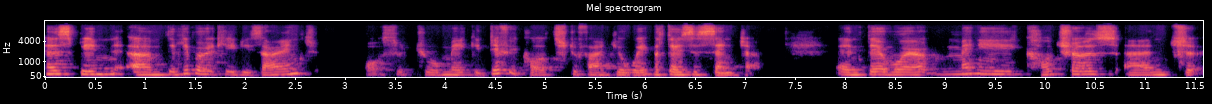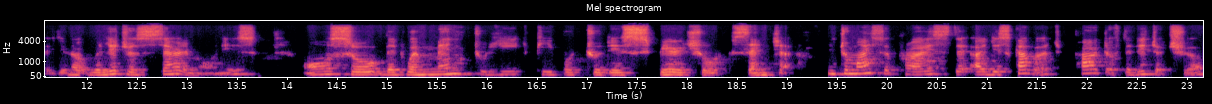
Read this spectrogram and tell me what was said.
has been um, deliberately designed also to make it difficult to find your way, but there's a center. And there were many cultures and uh, you know religious ceremonies also that were meant to lead people to this spiritual center. And to my surprise, that I discovered part of the literature,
